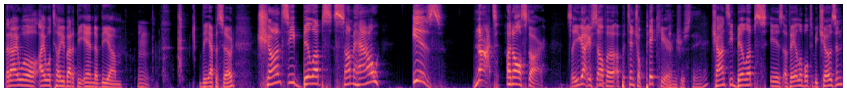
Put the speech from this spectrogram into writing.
that I will I will tell you about at the end of the um Hmm. the episode. Chauncey Billups somehow is not an all star. So you got yourself a, a potential pick here. Interesting. Chauncey Billups is available to be chosen.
